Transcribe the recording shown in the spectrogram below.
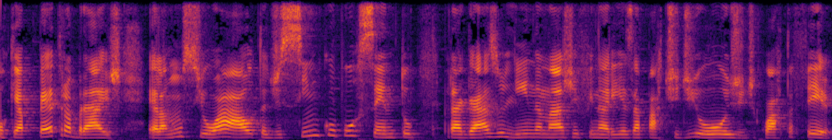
porque a Petrobras ela anunciou a alta de 5% para a gasolina nas refinarias a partir de hoje, de quarta-feira.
